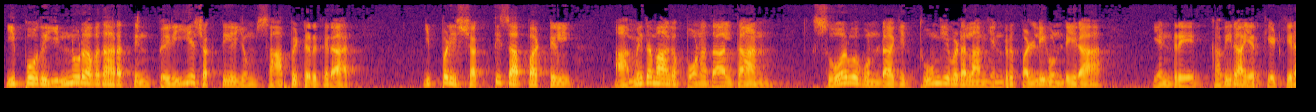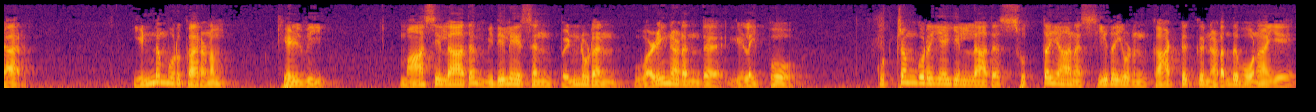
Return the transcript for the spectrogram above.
இப்போது இன்னொரு அவதாரத்தின் பெரிய சக்தியையும் சாப்பிட்டிருக்கிறார். இப்படி சக்தி சாப்பாட்டில் அமிதமாக போனதால்தான் சோர்வு உண்டாகி தூங்கிவிடலாம் என்று பள்ளி கொண்டீரா? என்றே கவிராயர் கேட்கிறார். இன்னும் ஒரு காரணம் கேள்வி. மாசில்லாத மிதிலேசன் பெண்ணுடன் வழிநடந்த இழைப்போ குற்றம் குறையே இல்லாத சுத்தையான சீதையுடன் காட்டுக்கு நடந்து போனாயே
